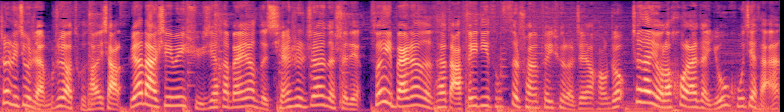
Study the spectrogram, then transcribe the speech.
这里就忍不住要吐槽一下了。原版是因为许仙和白娘子前世之恩的设定，所以白娘子才打飞的从四川飞去了浙江杭州，这才有了后来的游湖借伞。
